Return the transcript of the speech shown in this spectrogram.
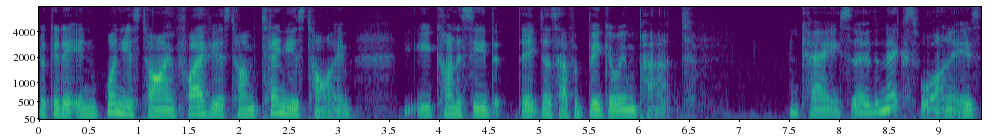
look at it in one year's time five years time ten years time you kind of see that it does have a bigger impact okay so the next one is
